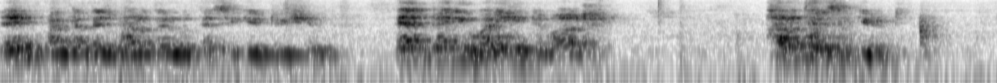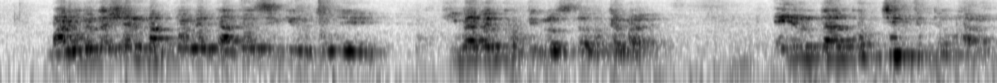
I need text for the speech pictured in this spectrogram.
যে বাংলাদেশ ভারতের মধ্যে security issue they are very worried about ভারতের সিকিউরিটি বাংলাদেশের মাধ্যমে তাদের সিকিউরিটি যে কীভাবে ক্ষতিগ্রস্ত হতে পারে, এই জন্য তারা খুব চিন্তিত ভারত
